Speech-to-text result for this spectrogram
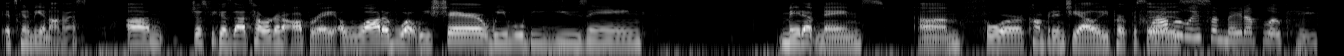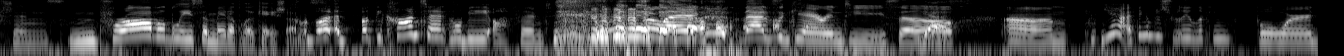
it's going to be anonymous. Um, just because that's how we're going to operate. A lot of what we share, we will be using made up names um, for confidentiality purposes. Probably some made up locations. Mm, Probably some made up locations. But but the content will be authentic. like that's a guarantee. So yes. um yeah i think i'm just really looking forward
